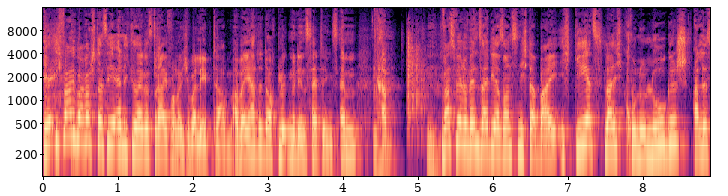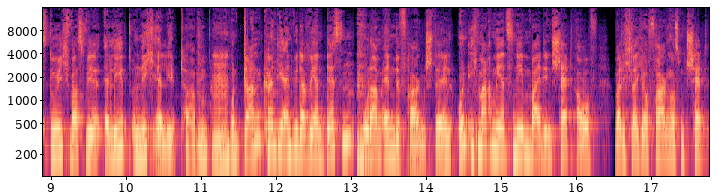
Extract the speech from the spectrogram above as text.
Ja, ich war überrascht, dass ihr ehrlich gesagt, dass drei von euch überlebt haben. Aber ihr hattet auch Glück mit den Settings. Ähm, was wäre, wenn seid ihr sonst nicht dabei? Ich gehe jetzt gleich chronologisch alles durch, was wir erlebt und nicht erlebt haben. Und dann könnt ihr entweder währenddessen oder am Ende Fragen stellen. Und ich mache mir jetzt nebenbei den Chat auf, weil ich gleich auch Fragen aus dem Chat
